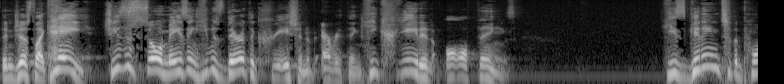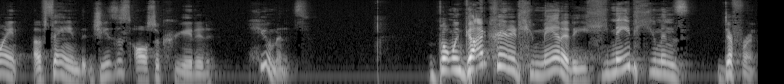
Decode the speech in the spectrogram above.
than just like, hey, Jesus is so amazing. He was there at the creation of everything, He created all things. He's getting to the point of saying that Jesus also created humans. But when God created humanity, he made humans different.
